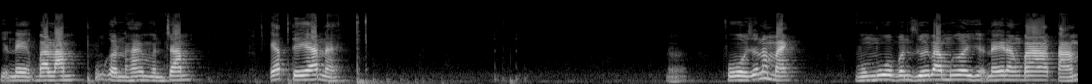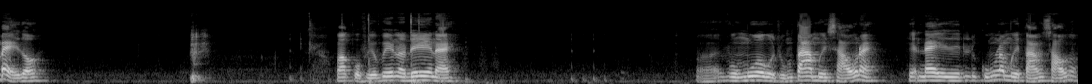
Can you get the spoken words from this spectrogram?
hiện nay 35 cũng gần 20%. FTS này Đó. phục hồi rất là mạnh vùng mua vẫn dưới 30 hiện nay đang 387 rồi. Hoặc cổ phiếu VND này. Đấy, vùng mua của chúng ta 16 này. Hiện nay cũng là 18.6 rồi.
